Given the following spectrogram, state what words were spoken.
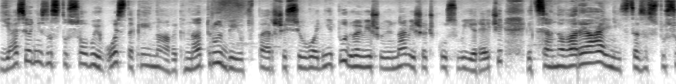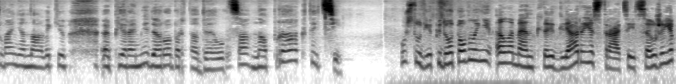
Я сьогодні застосовую ось такий навик на трубі вперше сьогодні. Тут вивішую на вішачку свої речі, і це нова реальність, це застосування навиків е, піраміди Роберта Делца на практиці. Тут є підготовлені елементи для реєстрації. Це вже як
